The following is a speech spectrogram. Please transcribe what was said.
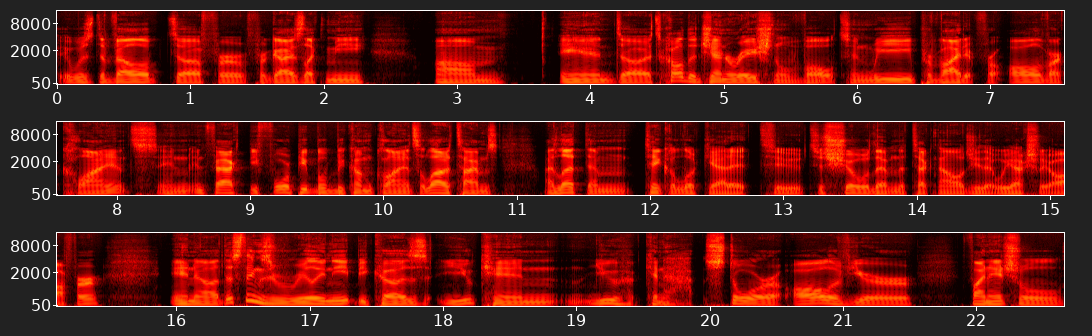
it was developed uh, for for guys like me. Um, and uh, it's called the generational vault and we provide it for all of our clients and in fact before people become clients a lot of times i let them take a look at it to to show them the technology that we actually offer and uh, this thing's really neat because you can you can store all of your financial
